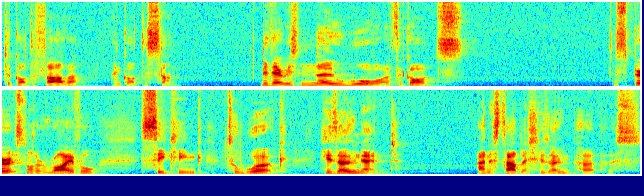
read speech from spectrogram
to God the Father and God the Son. There is no war of the gods. The Spirit's not a rival seeking to work his own end and establish his own purpose.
